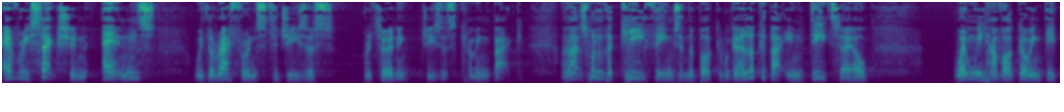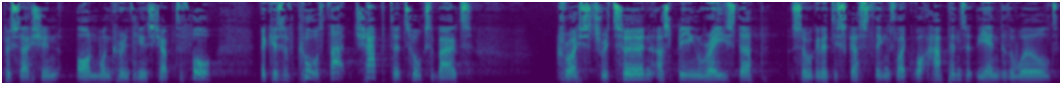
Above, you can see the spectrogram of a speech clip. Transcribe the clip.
every section ends with a reference to Jesus returning, Jesus coming back. And that's one of the key themes in the book. And we're going to look at that in detail when we have our going deeper session on 1 Corinthians chapter 4. Because of course that chapter talks about Christ's return, us being raised up. So we're going to discuss things like what happens at the end of the world,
